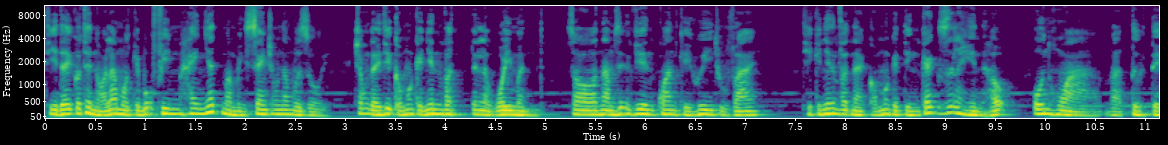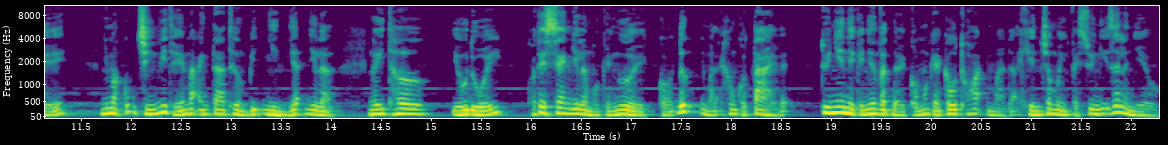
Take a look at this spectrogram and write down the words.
Thì đây có thể nói là một cái bộ phim hay nhất mà mình xem trong năm vừa rồi. Trong đấy thì có một cái nhân vật tên là Waymond, do nam diễn viên Quan Kế Huy thủ vai. Thì cái nhân vật này có một cái tính cách rất là hiền hậu, ôn hòa và tử tế. Nhưng mà cũng chính vì thế mà anh ta thường bị nhìn nhận như là ngây thơ, yếu đuối, có thể xem như là một cái người có đức nhưng mà lại không có tài vậy. Tuy nhiên thì cái nhân vật đấy có một cái câu thoại mà đã khiến cho mình phải suy nghĩ rất là nhiều.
